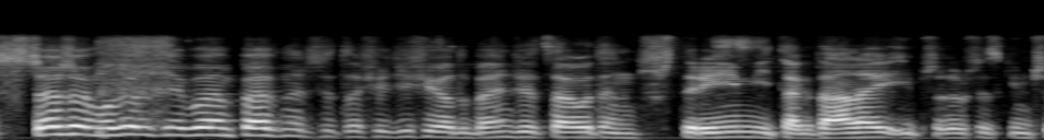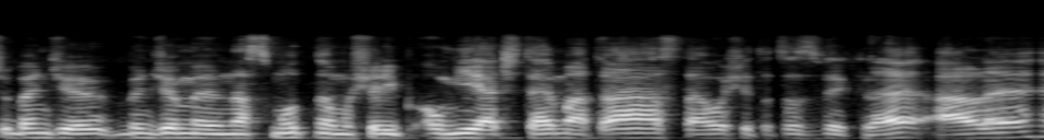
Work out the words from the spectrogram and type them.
Szczerze mówiąc, nie byłem pewny, czy to się dzisiaj odbędzie, cały ten stream i tak dalej, i przede wszystkim, czy będzie, będziemy na smutno musieli omijać temat, a stało się to co zwykle, ale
